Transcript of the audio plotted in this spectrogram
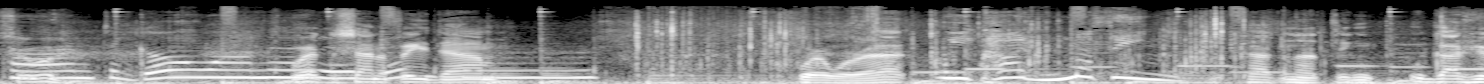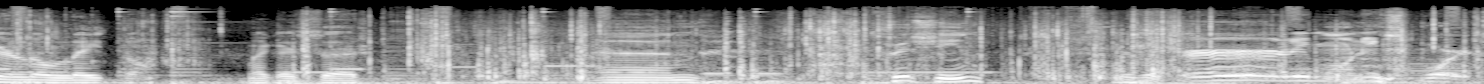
so Time to go on. we're at the Santa Fe Dam, where we're at. We caught nothing. Caught nothing. We got here a little late though, like I said. And fishing is an early morning sport.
